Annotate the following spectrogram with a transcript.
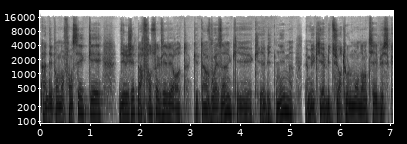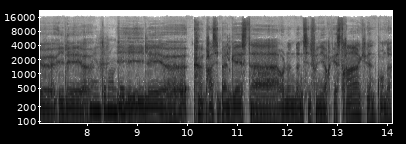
indépendant français, qui est dirigé par François-Xavier Roth, qui est un voisin qui, qui habite Nîmes, mais qui habite surtout le monde entier puisque il est euh, il, il est euh, principal guest à, au London Symphony Orchestra, qui vient de prendre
